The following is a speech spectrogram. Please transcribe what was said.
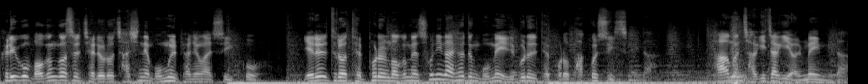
그리고 먹은 것을 재료로 자신의 몸을 변형할 수 있고 예를 들어 대포를 먹으면 손이나 혀 등 몸의 일부를 대포로 바꿀 수 있습니다. 다음은 자기자기 열매입니다.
